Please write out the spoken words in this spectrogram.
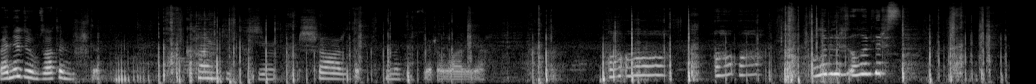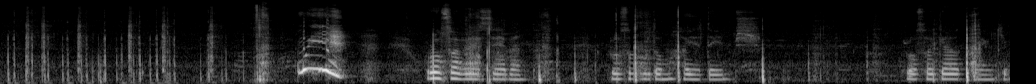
Ben ne diyorum zaten bitti. Kankicim şarjda bitmek üzere var ya. Aa, aa, aa. Alabiliriz alabiliriz. Uy! Rosa vs ben. Rosa burada mı? Hayır değilmiş. Rosa gel kankim.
